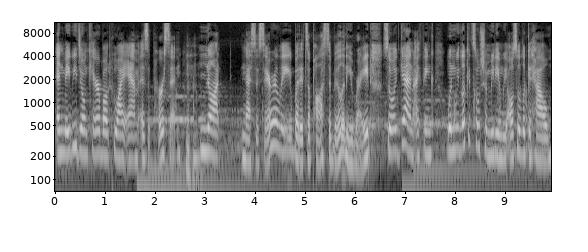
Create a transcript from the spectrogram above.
and maybe don't care about who I am as a person. Mm-hmm. Not necessarily, but it's a possibility, right? So again, I think when we look at social media and we also look at how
